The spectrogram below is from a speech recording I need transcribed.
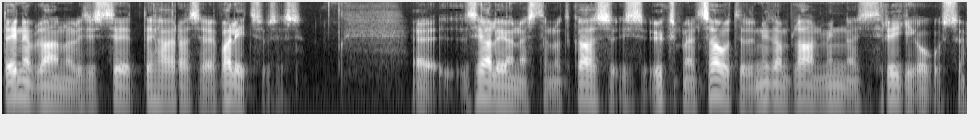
teine plaan oli siis see, et teha ära see valitsuses. seal ei õnnestunud ka siis üksmeelt saavutada, nüüd on plaan minna siis Riigikogusse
